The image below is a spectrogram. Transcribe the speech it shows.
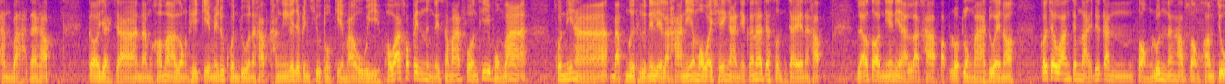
8,000 บาทนะครับ ก็อยากจะนำเขามาลองเทสเกมให้ทุกคนดูนะครับ ครั้งนี้ก็จะเป็นคิวตัวเกม ROV เพราะว่าเขาเป็นหนึ่งในสมาร์ทโฟนที่ผมว่าคนที่หาแบบมือถือในเหรียญราคานี้เอามาไว้ใช้งานเนี่ยก็น่าจะสนใจนะครับ แล้วตอนนี้เนี่ยราคาปรับลดลงมาด้วยเนาะก็จะวางจำหน่ายด้วยกัน 2 รุ่นนะครับ 2 ความจุ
